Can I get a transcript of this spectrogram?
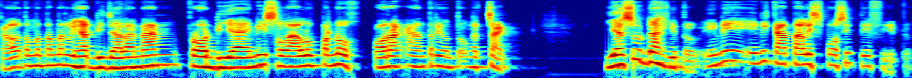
Kalau teman-teman lihat di jalanan Prodia ini selalu penuh orang antri untuk ngecek ya sudah gitu. Ini ini katalis positif gitu.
